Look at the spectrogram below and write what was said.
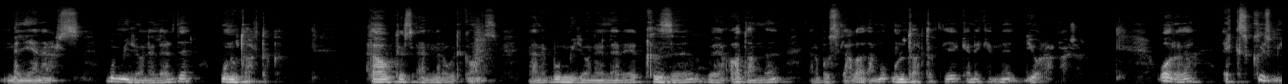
millionaires. Bu milyonerleri de unut artık. Daughters and men with guns. Yani bu milyonerleri, kızı ve adamı, yani bu silahlı adamı unut artık diye kendi kendine diyor arkadaşlar. O arada excuse me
